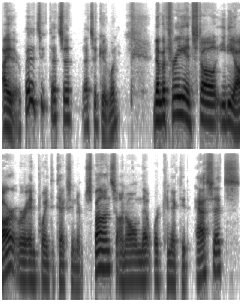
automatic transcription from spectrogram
either. But it's a, that's a that's a good one. Number three, install EDR or endpoint detection and response on all network connected assets.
